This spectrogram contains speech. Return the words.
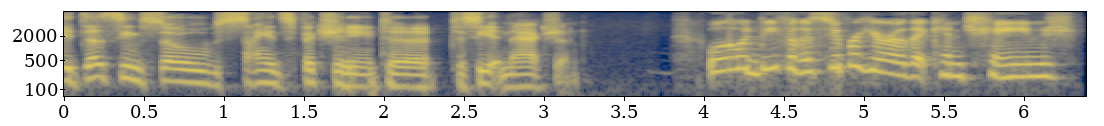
it does seem so science fictiony to to see it in action. Well, it would be for the superhero that can change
